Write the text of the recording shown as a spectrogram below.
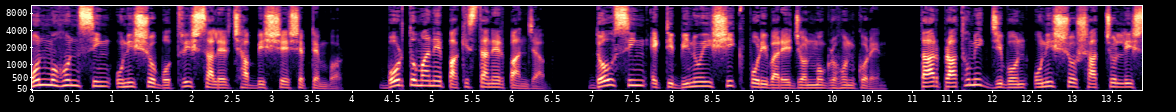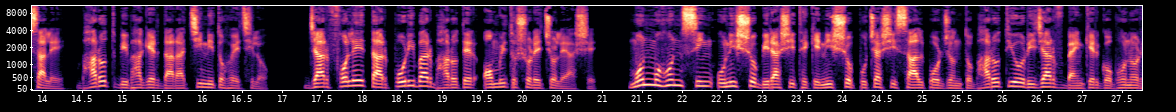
মনমোহন সিং উনিশশো বত্রিশ সালের ছাব্বিশে সেপ্টেম্বর। বর্তমানে পাকিস্তানের পাঞ্জাব। দৌ সিং একটি বিনয়ী শিখ পরিবারে জন্মগ্রহণ করেন। তার প্রাথমিক জীবন উনিশশো সাতচল্লিশ সালে ভারত বিভাগের দ্বারা চিহ্নিত হয়েছিল, যার ফলে তার পরিবার ভারতের অমৃতসরে চলে আসে। মনমোহন সিং উনিশশো বিরাশি থেকে উনিশশো পঁচাশি সাল পর্যন্ত ভারতীয় রিজার্ভ ব্যাংকের গভর্নর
